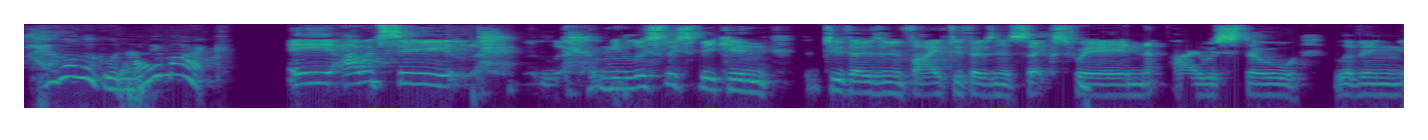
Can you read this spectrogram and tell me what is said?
how long ago now, Mark? Eh, I would say, I mean, loosely speaking, 2005, 2006, when I was still living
